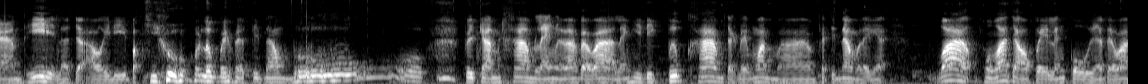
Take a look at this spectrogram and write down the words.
การที่เราจะเอาไอดีบักคิวลงไปแพลตินัมโอ้โหเป็นการข้ามแรงเลยนะแบบว่าแรงฮีลิกปุ๊บข้ามจากไดมอนด์มาแพลตินัมอะไรเงี้ย ว่าผมว่าจะเอาไปแลงโกนะแต่ว่า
